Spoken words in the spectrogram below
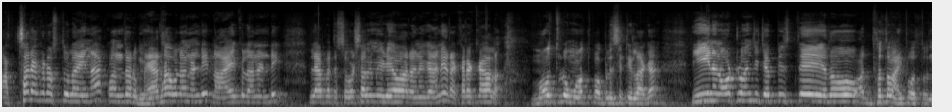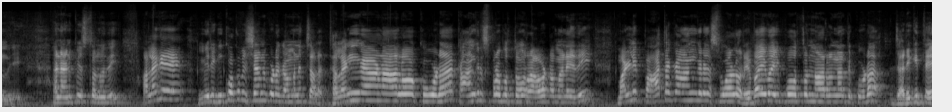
మత్సరగ్రస్తులైన కొందరు మేధావులనండి నాయకులనండి లేకపోతే సోషల్ మీడియా వారని కానీ రకరకాల మౌత్ టు మౌత్ పబ్లిసిటీ లాగా ఈయన నోట్లోంచి చెప్పిస్తే ఏదో అద్భుతం అయిపోతుంది. అని అనిపిస్తున్నది. అలాగే మీరు ఇంకొక విషయాన్ని కూడా గమనించాలి. తెలంగాణలో కూడా కాంగ్రెస్ ప్రభుత్వం రావటం అనేది మళ్ళీ పాత కాంగ్రెస్ వాళ్ళు రివైవ్ అయిపోతున్నారన్నది కూడా జరిగితే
